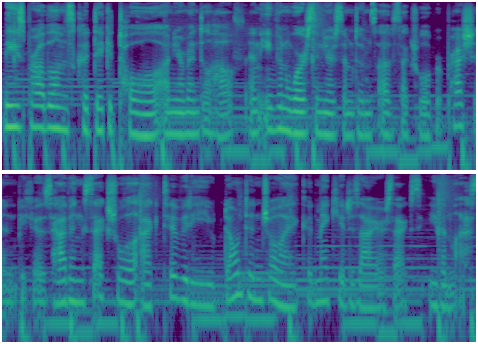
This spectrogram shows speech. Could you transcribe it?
These problems could take a toll on your mental health and even worsen your symptoms of sexual repression because having sexual activity you don't enjoy could make you desire sex even less.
